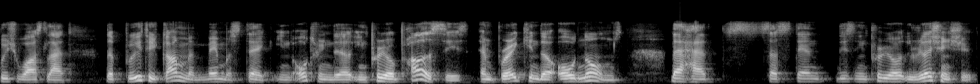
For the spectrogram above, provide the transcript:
which was that the British government made mistake in altering their imperial policies and breaking the old norms that had sustained this imperial relationship.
